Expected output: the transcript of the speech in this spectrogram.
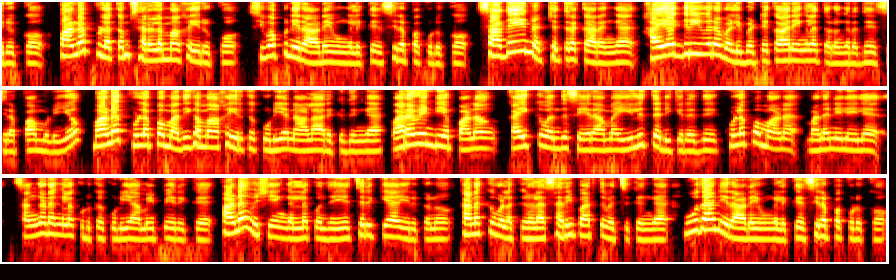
இருக்கும். பணப்புழக்கம் சரளமாக இருக்கும். சிவப்பு நிற ஆடை உங்களுக்கு சிறப்பா கொடுக்கும். சதய நட்சத்திரக்காரங்க ஹயக்ரீவரை வழிபட்டு காரியங்களை தொடங்குறது சிறப்பா முடியும். மனக்குழப்பம் அதிகமாக இருக்கக்கூடிய நாளா இருக்குதுங்க. வரவேண்டிய பணம் கைக்கு வந்து சேராம இழுத்தடிக்கிறது குழப்பமான மனநிலையில சங்கடங்களை கொடுக்கக்கூடிய அமைப்பு இருக்கு. பண விஷயங்கள்ல கொஞ்சம் எச்சரிக்கையா இருக்கணும். கணக்கு வழக்குகளை சரிபார்த்து வச்சுக்கோங்க. ஊதா நிற ஆடை உங்களுக்கு சிறப்பா கொடுக்கும்.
